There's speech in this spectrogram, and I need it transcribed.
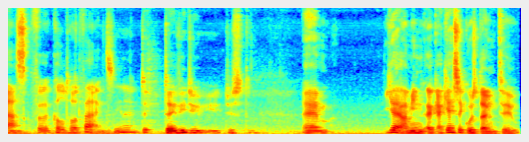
ask for cold hard facts. You know. D- David, you, you just. Um, yeah, I mean, I, I guess it goes down to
